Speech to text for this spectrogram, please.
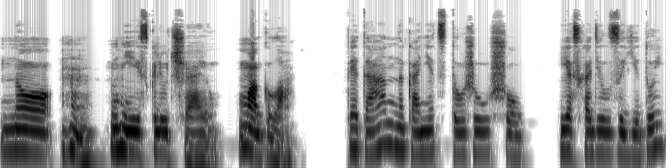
Но хм, не исключаю, могла. Петаан, наконец, тоже ушел. Я сходил за едой,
